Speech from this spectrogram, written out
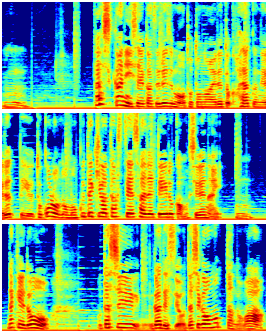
うん。確かに生活リズムを整えるとか、早く寝るっていうところの目的は達成されているかもしれない。うん。だけど、私がですよ、私が思ったのは、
